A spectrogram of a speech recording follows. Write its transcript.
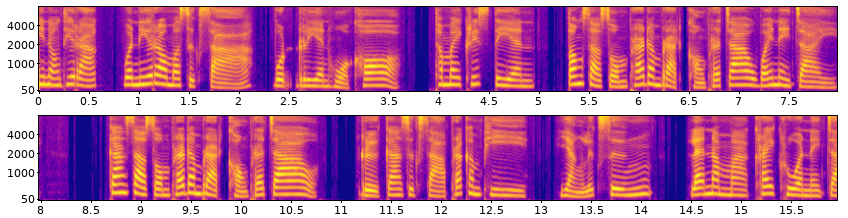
พี่น้องที่รัก วันนี้เรามาศึกษา บทเรียนหัวข้อทำไมคริสเตียนต้องสะสมพระดำรัสของพระเจ้าไว้ในใจ การสะสมพระดำรัสของพระเจ้า หรือการศึกษาพระคัมภีร์ อย่างลึกซึ้ง และนำมาใคร่ครวญในใจ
